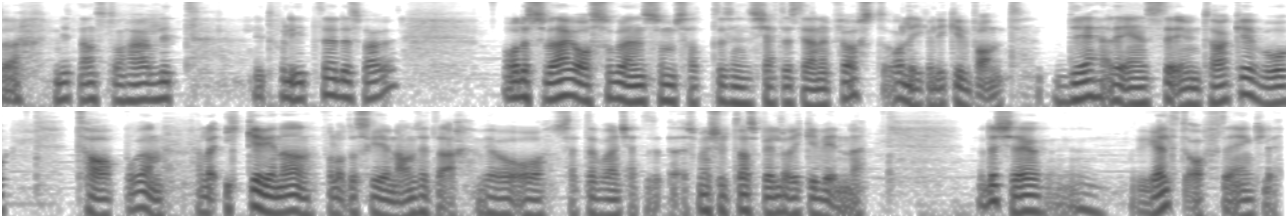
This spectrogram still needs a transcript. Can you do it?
Så mitt navn står her litt, litt for lite, dessverre. Og dessverre også på den som satte sin sjette stjerne først, og likevel ikke vant. Det er det eneste unntaket hvor taperen, eller ikke vinneren, får lov til å skrive navnet sitt der, ved å sette på en sjette, som en slutta å spille og ikke vinne. Det skjer relativt ofte, egentlig.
